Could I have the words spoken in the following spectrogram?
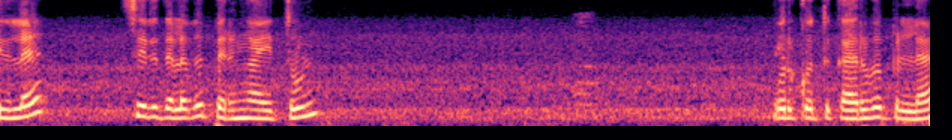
இதில் சிறிதளவு பெருங்காயத்தூள் ஒரு கொத்து கருவேப்பில்லை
